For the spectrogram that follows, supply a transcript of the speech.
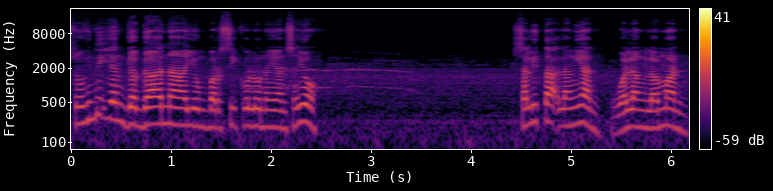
So, hindi yan gagana yung bersikulo na yan sa'yo. Salita lang yan, walang laman,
